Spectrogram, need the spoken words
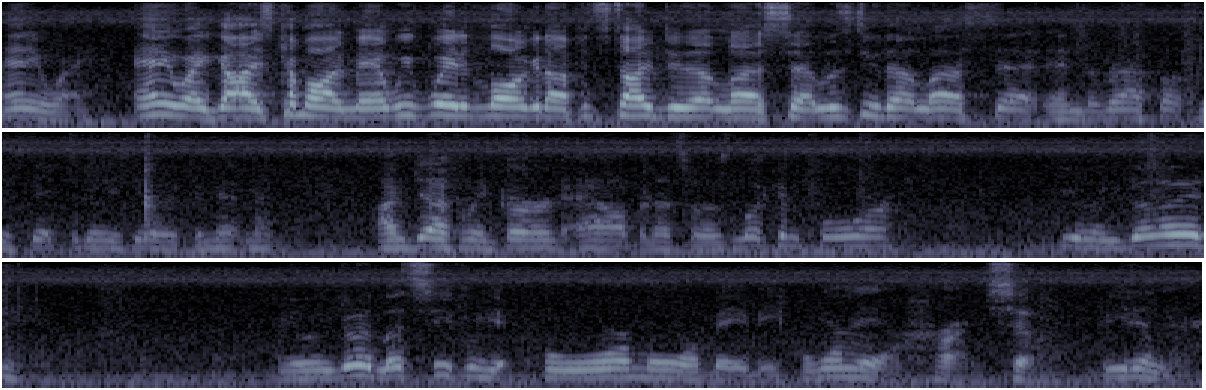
Anyway, anyway, guys, come on, man. We've waited long enough. It's time to do that last set. Let's do that last set and to wrap up this day, today's daily commitment. I'm definitely burned out, but that's what I was looking for. Feeling good. Feeling good. Let's see if we can get four more, baby. Four more. All right, so feet in there.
